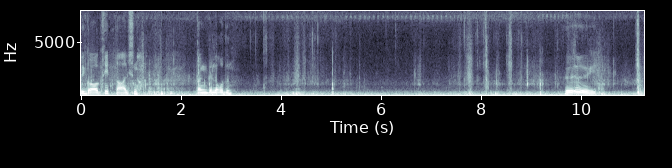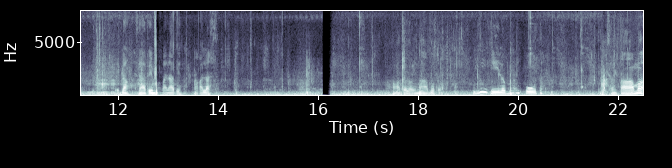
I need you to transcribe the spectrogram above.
Uy, gagsit. Naalis na. Tanggal ako dun. Uy. Wait lang. Sa natin yung bangka natin. Nakalas. Mga talo, inabot oh. Ih, hilab na yung puta. Isang tama.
